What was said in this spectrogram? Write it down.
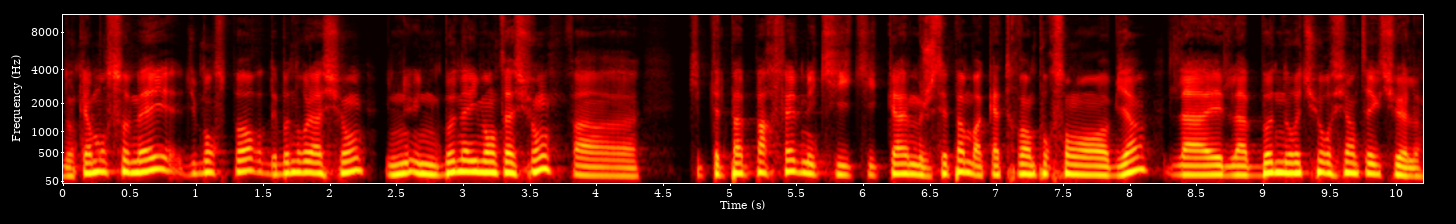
Donc un bon sommeil, du bon sport, des bonnes relations, une, bonne alimentation, enfin, euh, qui est peut-être pas parfaite, mais qui, qui est quand même, je sais pas moi, 80% bien, la, et de la bonne nourriture aussi intellectuelle.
